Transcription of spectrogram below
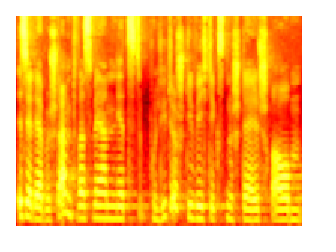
ist ja der Bestand. Was wären jetzt politisch die wichtigsten Stellschrauben,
